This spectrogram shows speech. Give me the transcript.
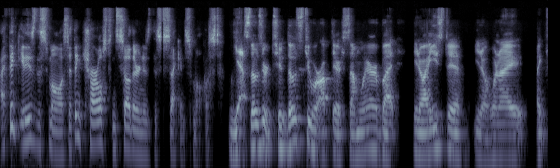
I think it is the smallest. I think Charleston Southern is the second smallest. Yes, those are two. Those two are up there somewhere. But you know, I used to, you know, when I like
